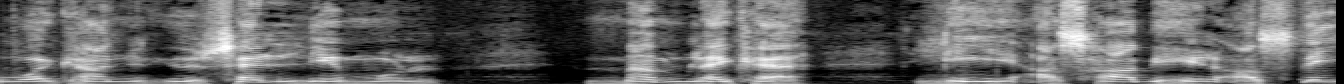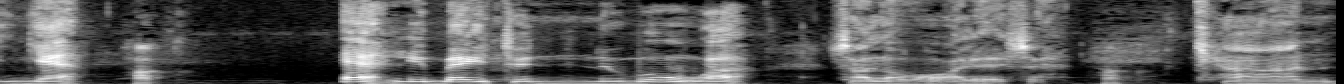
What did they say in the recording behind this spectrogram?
هو كان يسلم المملكة لأصحابه الأصلية حق. أهل بيت النبوة صلى الله عليه وسلم. حق. كان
